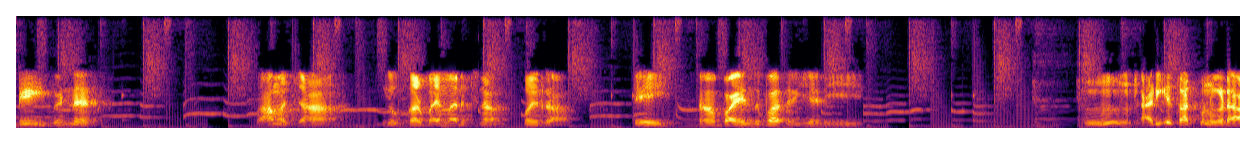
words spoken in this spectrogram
டேய் வெண்ண. வா மச்சான். இங்கே உட்கார் பயமா இருந்துச்சுன்னா போயிடுறா. டேய் நான் பயந்து பார்த்துருக்கியா நீ ம் அடிக்க ஸ்டார்ட் பண்ணுங்கடா.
